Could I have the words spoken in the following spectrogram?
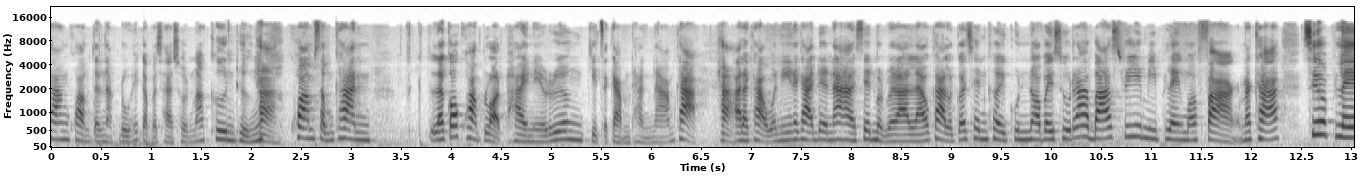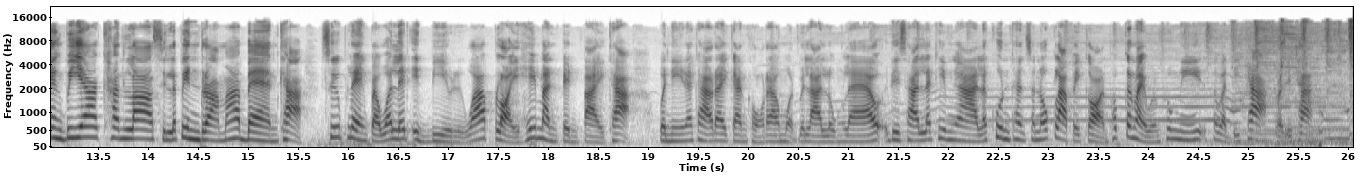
สร้างความตระหนักรู้ให้กับประชาชนมากขึ้นถึงค่ะความสำคัญแล้วก็ความปลอดภัยในเรื่องกิจกรรมทางน้ำค่ะค่ะเอาละค่ะ วันนี้นะคะเดือนหน้าอาเซียนหมดเวลาแล้วค่ะ แล้วก็เช่นเคยคุณนอเบซูราบาสรีมีเพลงมาฝากนะคะชื่อเพลงบิยาคันลาศิลปินดราม่าแบนด์ค่ะ ชื่อเพลงแปลว่า Let It Be หรือว่าปล่อยให้มันเป็นไปค่ะ วันนี้นะคะ รายการของเราหมดเวลาลงแล้ว ดิฉันและทีมงานและคุณทันชนกลาไปก่อน พบกันใหม่วันพรุ่งนี้ สวัสดีค่ะ สวัสดีค่ะ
